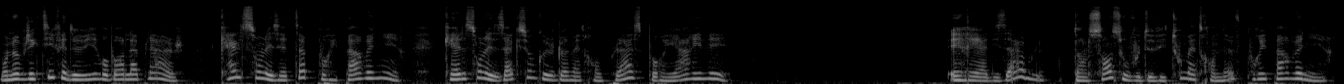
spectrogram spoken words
mon objectif est de vivre au bord de la plage. Quelles sont les étapes pour y parvenir? Quelles sont les actions que je dois mettre en place pour y arriver? Et réalisable dans le sens où vous devez tout mettre en œuvre pour y parvenir.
